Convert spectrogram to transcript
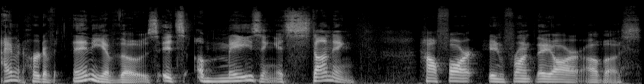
I haven't heard of any of those. It's amazing. It's stunning how far in front they are of us.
